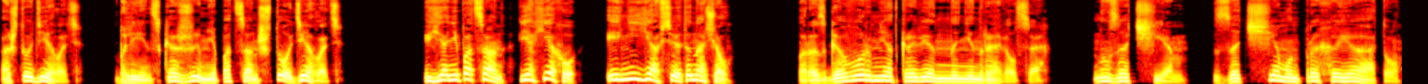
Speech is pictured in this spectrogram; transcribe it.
А что делать? Блин, скажи мне, пацан, что делать? Я не пацан, я Хеху, и не я все это начал. Разговор мне откровенно не нравился. Ну зачем? Зачем он про Хаяту?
